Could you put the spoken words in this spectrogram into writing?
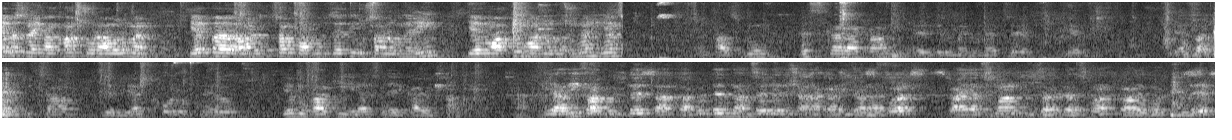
Եվս մեկ անգամ շնորհավորում եմ եւ արարողության ֆակուլտետի ուսանողներին եւ մաղթում հաջողություններ իրենց ընթացքում հսկայական ներդրում են ունեցել եւ իրենց աջակցությամբ եւ իրենց խորհուրդներով եւ ուղղակի իրենց ներկայությամբ Իրավի ֆակուլտետ ֆակուլտետն անցել է նշանակալի ճանապարհ կայացման ու զարգացման կարևոր փուլեր,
